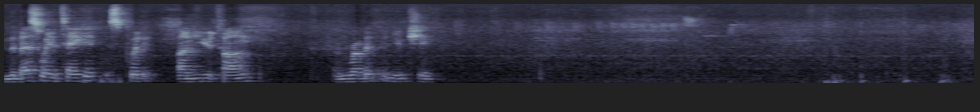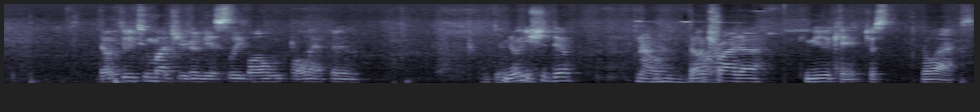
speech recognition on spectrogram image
And the best way to take it is put it under your tongue and rub it in your cheek. Don't do too much. You're gonna be asleep all all afternoon. You know what you should do? No. Don't try to communicate. Just relax.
